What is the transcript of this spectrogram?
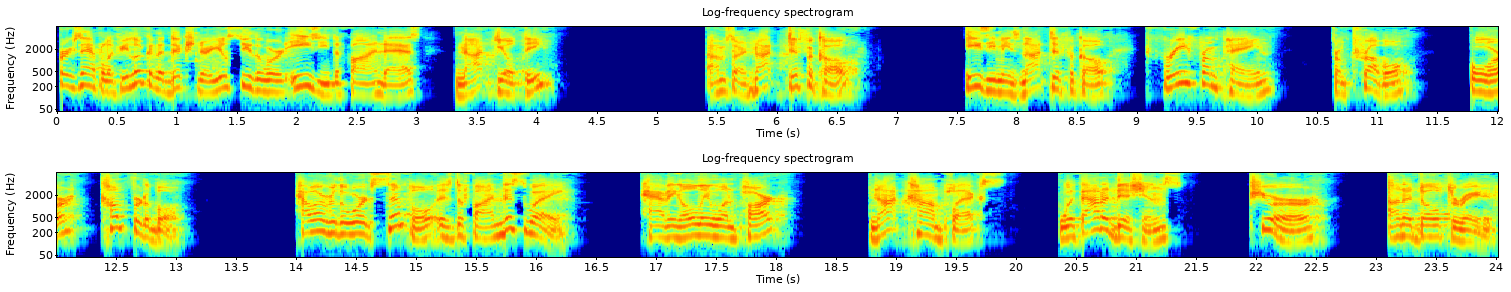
For example, if you look in the dictionary, you'll see the word easy defined as not guilty. I'm sorry, not difficult. Easy means not difficult, free from pain, from trouble, or comfortable. However, the word simple is defined this way having only one part, not complex, without additions, pure, unadulterated.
